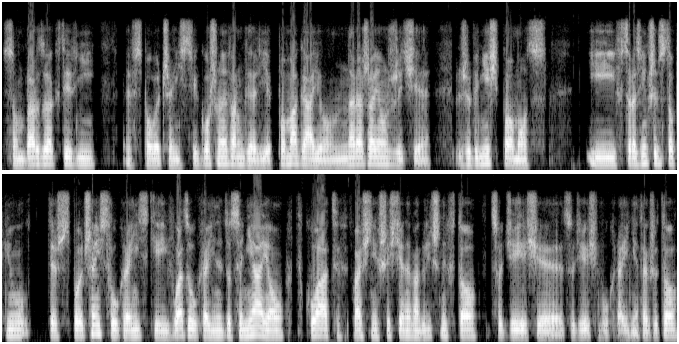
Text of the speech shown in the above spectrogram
są bardzo aktywni w społeczeństwie, głoszą Ewangelię, pomagają, narażają życie, żeby nieść pomoc. I w coraz większym stopniu też społeczeństwo ukraińskie i władze Ukrainy doceniają wkład właśnie chrześcijan ewangelicznych w to, co dzieje się, co dzieje się w Ukrainie. Także to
